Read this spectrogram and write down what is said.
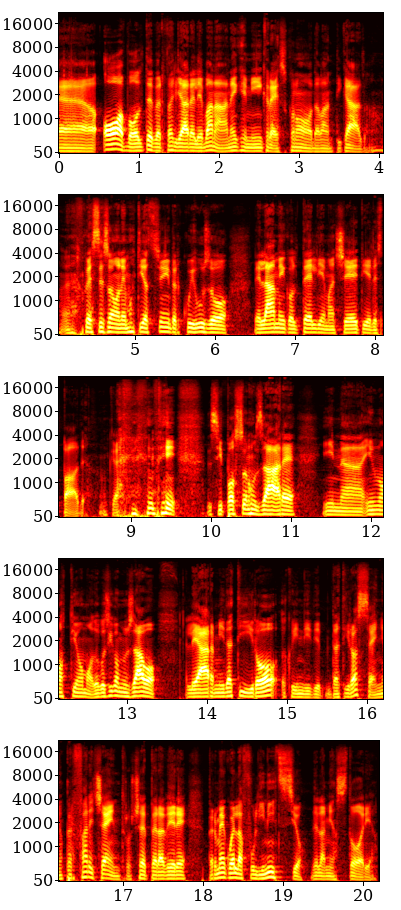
eh, o a volte per tagliare le banane che mi crescono davanti casa. Eh, queste sono le motivazioni per cui uso le lame, i coltelli, i maceti e le spade. Okay? Quindi si possono usare in, in, un ottimo modo. Così come usavo le armi da tiro, quindi di, da tiro a segno, per fare centro, cioè per avere. Per me quella fu l'inizio della mia storia.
